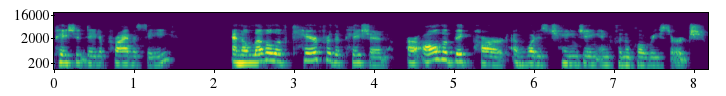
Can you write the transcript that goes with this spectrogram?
patient data privacy, and the level of care for the patient are all a big part of what is changing in clinical research.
